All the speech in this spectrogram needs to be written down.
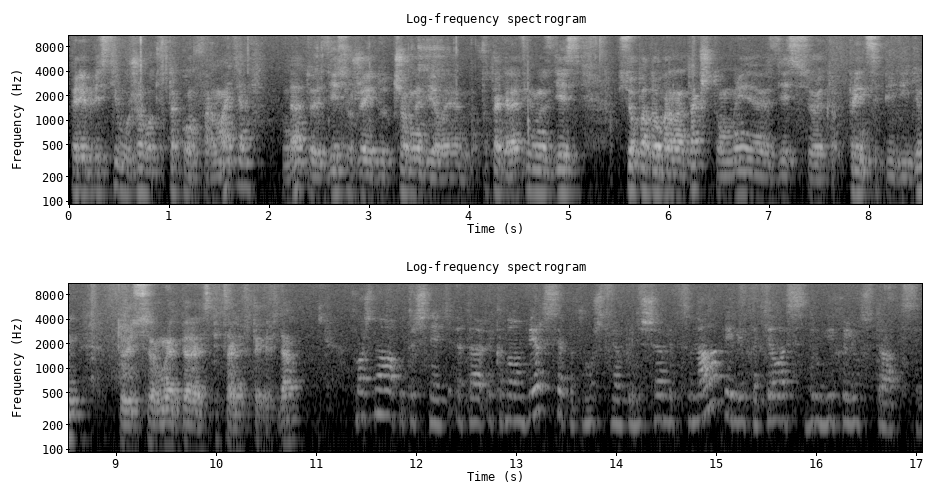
приобрести уже вот в таком формате, да, то есть здесь уже идут черно-белые фотографии, но здесь все подобрано так, что мы здесь все это в принципе видим, то есть мы отбирали специальные фотографии, да. Можно уточнить, это эконом-версия, потому что у меня подешевле цена, или хотелось других иллюстраций?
